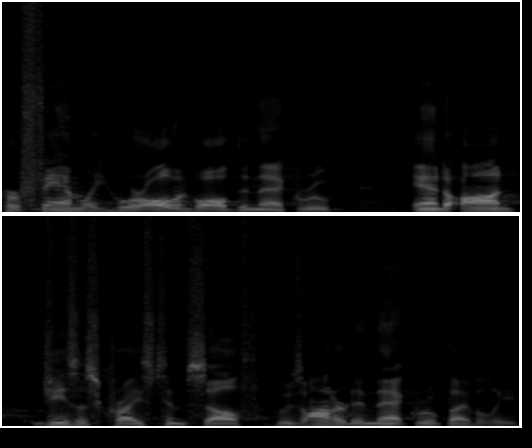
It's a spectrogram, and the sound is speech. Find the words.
her family, who are all involved in that group, and on Jesus Christ himself, who's honored in that group, I believe.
